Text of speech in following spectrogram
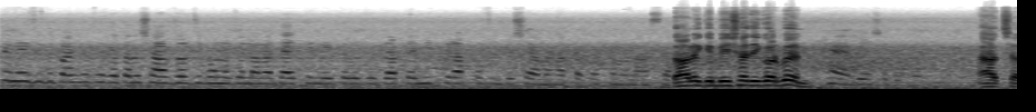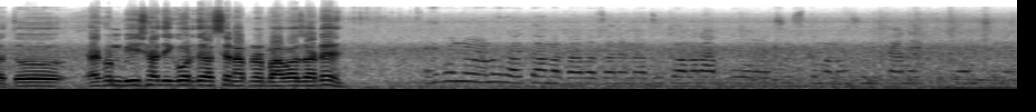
দায়িত্ব নিয়ে যদি পাশে থাকে তাহলে সারা জীবনের জন্য আমার দায়িত্ব নিতে হবে। যাতে মৃত্যুর আগ পর্যন্ত সে আমার হাতটা কখনো না আসে তাহলে কি বিয়ে শাদি করবেন? হ্যাঁ বিয়ে আচ্ছা তো এখন বিয়ে শাদি করতে আসছেন আপনার বাবা জানে? এখনও আমার হয়তো আমার বাবা জানে না। যেহেতু আমার আব্বু অসুস্থ মানুষ উনি কানে একটু কম শুনেন।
